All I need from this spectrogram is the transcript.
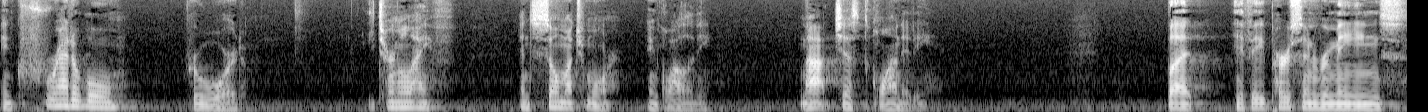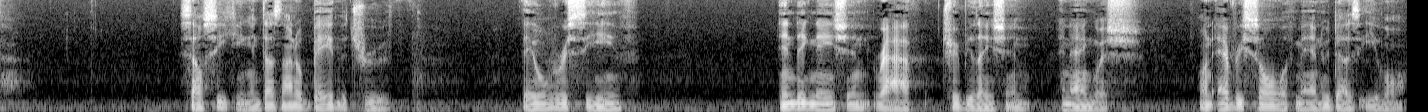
incredible reward, eternal life, and so much more in quality, not just quantity. But if a person remains self seeking and does not obey the truth, they will receive indignation, wrath, tribulation and anguish on every soul of man who does evil.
